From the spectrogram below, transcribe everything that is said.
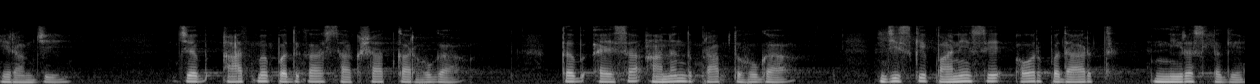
हे राम जी, जब आत्म पद का साक्षात्कार होगा, तब ऐसा आनंद प्राप्त होगा, जिसके पाने से और पदार्थ नीरस लगे।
